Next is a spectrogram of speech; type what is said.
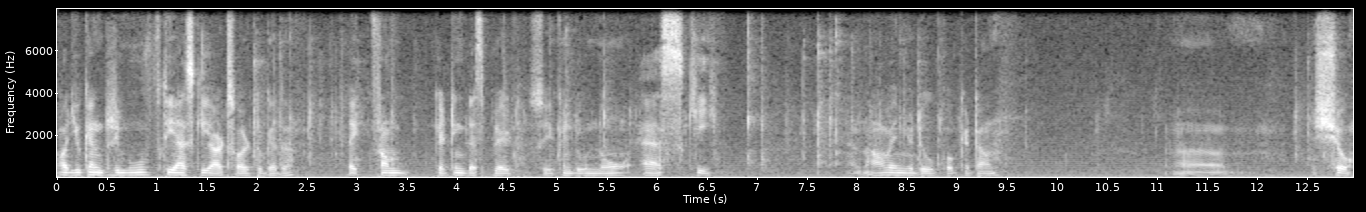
or you can remove the ASCII arts altogether. Like from getting displayed so you can do no ASCII and now when you do Poketerm uh, show.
